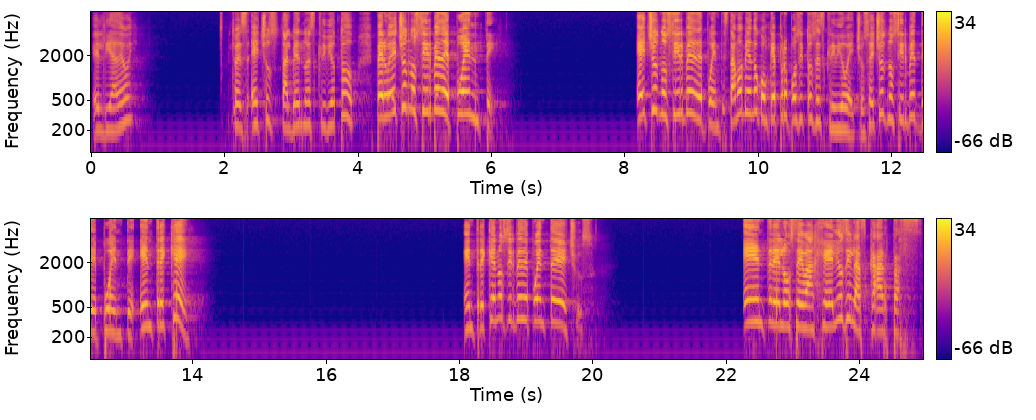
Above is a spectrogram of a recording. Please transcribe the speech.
el día de hoy. Entonces, Hechos tal vez no escribió todo, pero Hechos nos sirve de puente. Hechos nos sirve de puente. Estamos viendo con qué propósito se escribió Hechos. Hechos nos sirve de puente. ¿Entre qué? ¿Entre qué nos sirve de puente Hechos? Entre los evangelios y las cartas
